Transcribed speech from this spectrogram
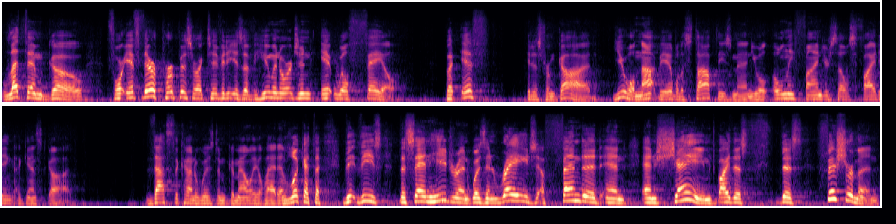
let them go for if their purpose or activity is of human origin, it will fail. But if it is from God, you will not be able to stop these men. You will only find yourselves fighting against God. That's the kind of wisdom Gamaliel had. And look at the, the, these, the Sanhedrin was enraged, offended, and, and shamed by this, this fisherman,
